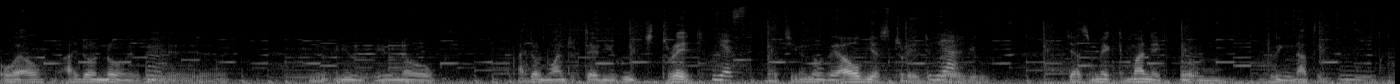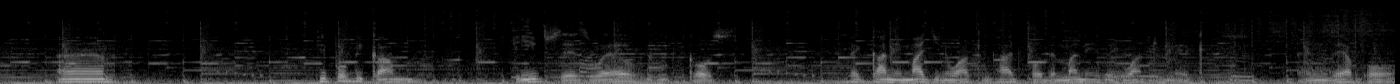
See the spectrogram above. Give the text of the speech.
well, I don't know. Mm. Uh, you, you, you know, I don't want to tell you which trade, Yes. but you know the obvious trade Yeah. where you just make money from doing nothing. Um, people become thieves as well mm-hmm. because they can't imagine working hard for the money they want to make, mm. and therefore,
